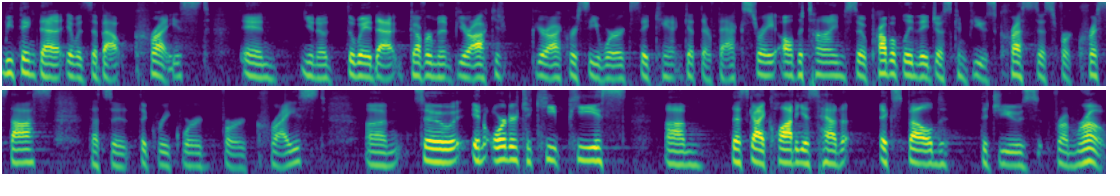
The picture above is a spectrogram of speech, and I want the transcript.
We think that it was about Christ and you know the way that government bureaucracy bureaucracy works, they can't get their facts straight all the time. So probably they just confuse Christus for Christos. That's a, the Greek word for Christ. Um, so in order to keep peace, um, this guy Claudius had expelled the Jews from Rome.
